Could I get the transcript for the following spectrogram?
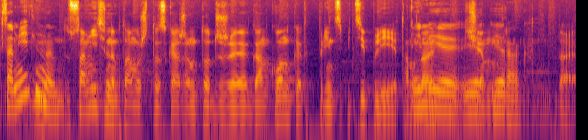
Сомнительно? Сомнительно, потому что, скажем, тот же Гонконг, это, в принципе, теплее там, Или да, чем... Ирак. Да.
